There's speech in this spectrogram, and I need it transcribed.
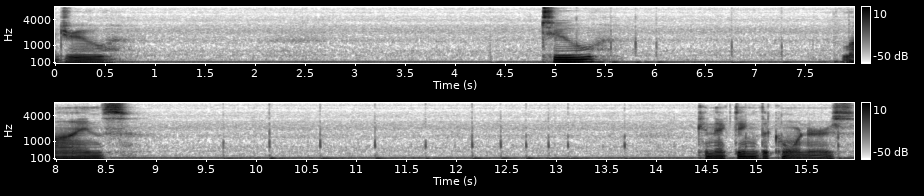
I drew two lines connecting the corners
